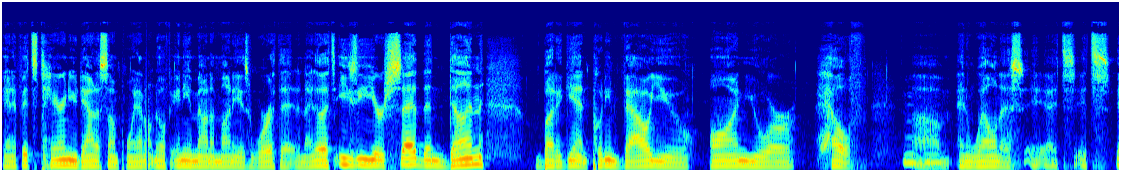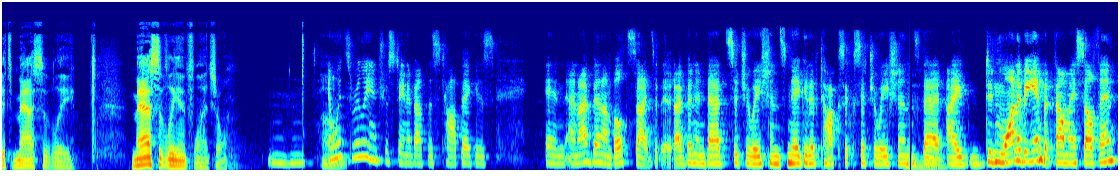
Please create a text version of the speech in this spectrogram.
And if it's tearing you down at some point, I don't know if any amount of money is worth it. And I know that's easier said than done. But again, putting value on your health mm-hmm. um, and wellness, it's, it's, it's massively, massively influential. Mm-hmm. Um, and what's really interesting about this topic is and and I've been on both sides of it. I've been in bad situations, negative, toxic situations mm-hmm. that I didn't want to be in, but found myself in.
